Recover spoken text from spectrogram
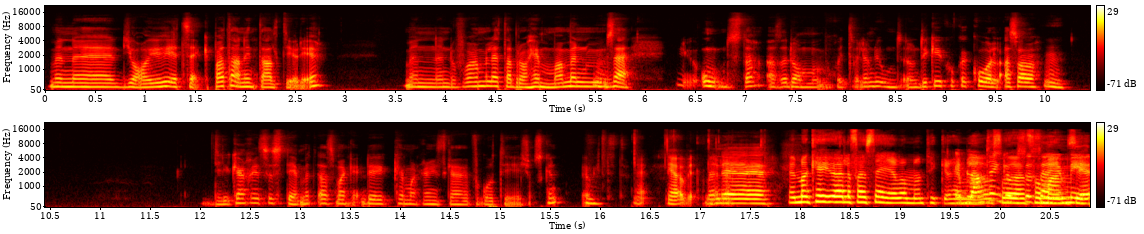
Men eh, jag är ju helt säker på att han inte alltid gör det. Men eh, då får han väl äta bra hemma. Men Mm. så här, onsdag, alltså de skiter väl om det är onsdag. De dricker ju Coca-Cola. Alltså mm. det är ju kanske systemet. Alltså man, kan- det kan, man kanske få gå till kiosken. Jag vet inte. Nej, jag vet Men inte. eh, Men man kan ju i alla fall säga vad man tycker hemma. ibland tänker jag också så här, ju mer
